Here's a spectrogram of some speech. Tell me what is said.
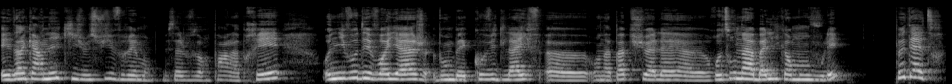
et d'incarner qui je suis vraiment. Mais ça je vous en reparle après. Au niveau des voyages, bon ben Covid life, euh, on n'a pas pu aller retourner à Bali comme on voulait. Peut-être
